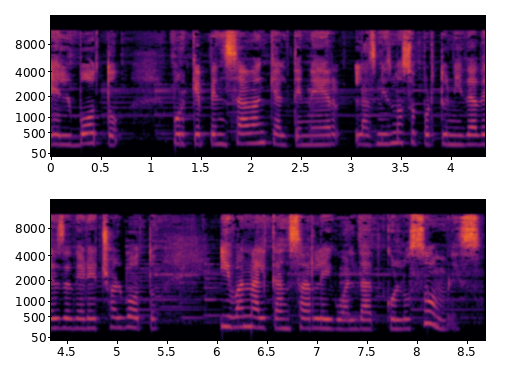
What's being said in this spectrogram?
el voto porque pensaban que al tener las mismas oportunidades de derecho al voto iban a alcanzar la igualdad con los hombres.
